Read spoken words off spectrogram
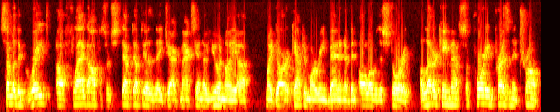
some of the great uh, flag officers stepped up the other day. Jack Maxey, I know you and my uh, my daughter, Captain Maureen Bannon, have been all over this story. A letter came out supporting President Trump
